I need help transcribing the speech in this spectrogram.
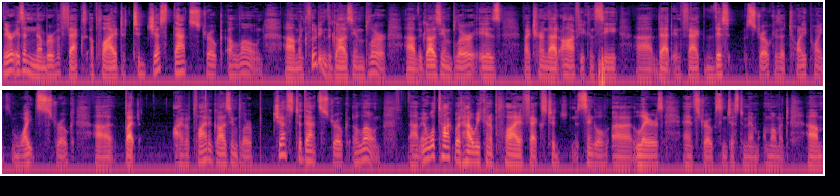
there is a number of effects applied to just that stroke alone, um, including the Gaussian blur. Uh, the Gaussian blur is, if I turn that off, you can see uh, that in fact this stroke is a 20 point white stroke, uh, but I've applied a Gaussian blur just to that stroke alone. Um, and we'll talk about how we can apply effects to single uh, layers and strokes in just a, a moment. Um,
